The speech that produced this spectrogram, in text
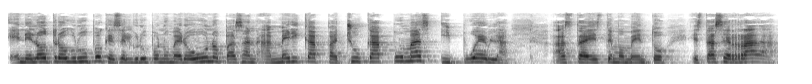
En el otro grupo, que es el grupo número uno, pasan América, Pachuca, Pumas y Puebla hasta este momento. Está cerrada,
